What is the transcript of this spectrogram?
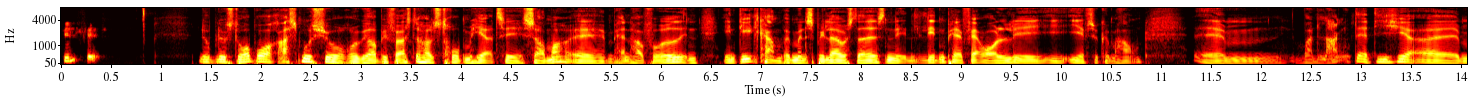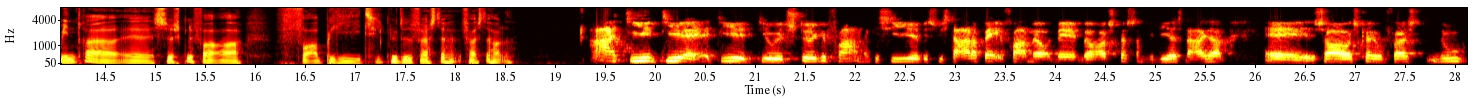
vildt fedt. Nu blev storbror Rasmus jo rykket op i førsteholdstruppen her til sommer. Øh, han har fået en, en del kampe, men spiller jo stadig sådan en, lidt en perifær rolle i, i, i FC København. Øh, hvor langt er de her øh, mindre øh, søskende for at, for at blive tilknyttet første, førsteholdet? Ah, de, de, er, de, de er jo et stykke fra, man kan sige, hvis vi starter bagfra med, med, med Oscar, som vi lige har snakket om, øh, så er Oscar jo først nu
